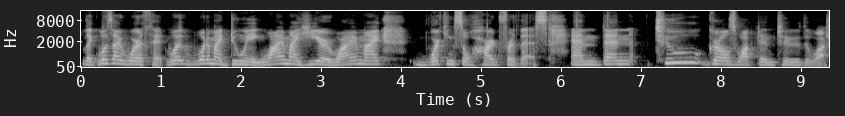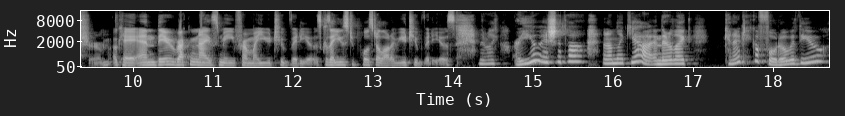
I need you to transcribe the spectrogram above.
like was i worth it what what am i doing why am i here why am i working so hard for this and then two girls walked into the washroom, okay, and they recognized me from my YouTube videos because I used to post a lot of YouTube videos. And they're like, Are you Ishita? And I'm like, Yeah. And they're like, can I take a photo with you?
